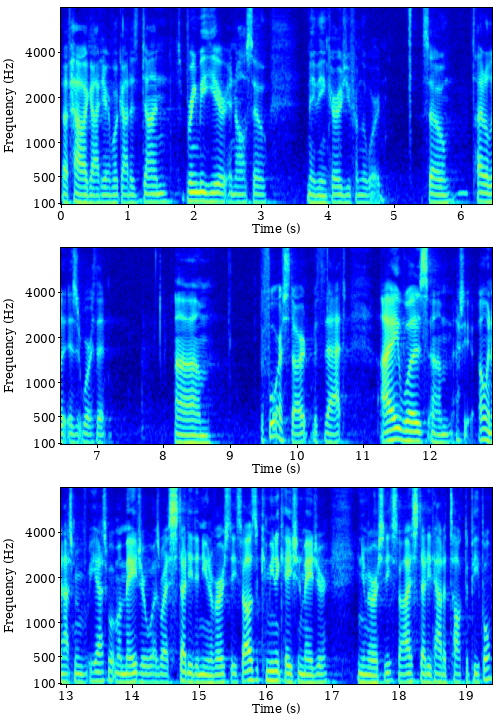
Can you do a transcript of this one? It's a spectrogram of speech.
of how I got here, what God has done to bring me here, and also maybe encourage you from the Word. So, titled it, Is It Worth It? Um, before I start with that, I was um, actually Owen asked me. He asked me what my major was, what I studied in university. So I was a communication major in university. So I studied how to talk to people,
